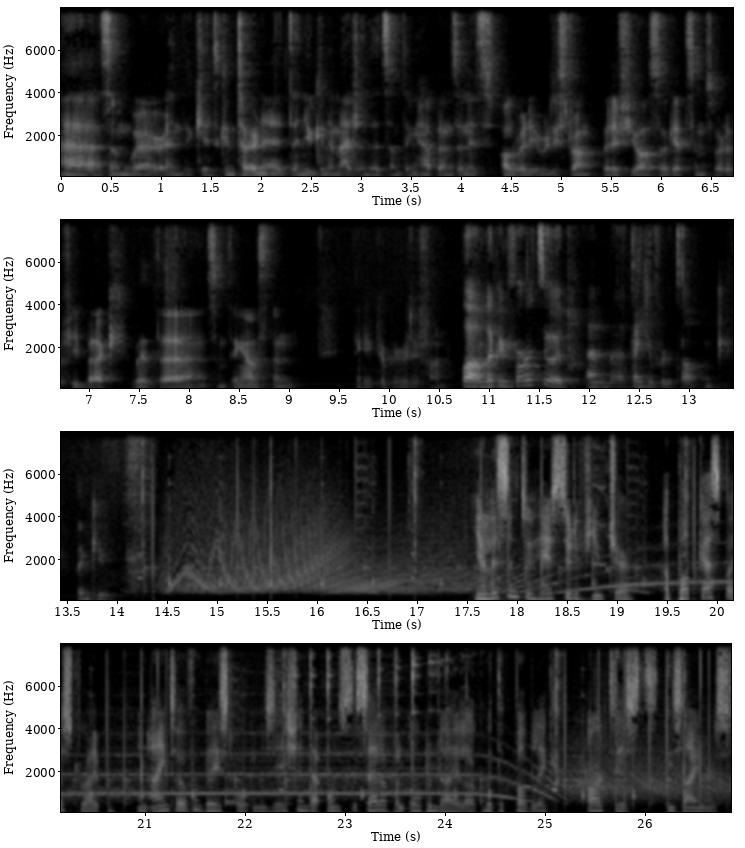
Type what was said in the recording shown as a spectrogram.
uh, somewhere and the kids can turn it and you can imagine that something happens and it's already really strong but if you also get some sort of feedback with uh, something else then i think it could be really fun well i'm looking forward to it and uh, thank you for the talk okay thank you you listen to here's to the future a podcast by STRP, an Eindhoven based organization that wants to set up an open dialogue with the public, artists, designers,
